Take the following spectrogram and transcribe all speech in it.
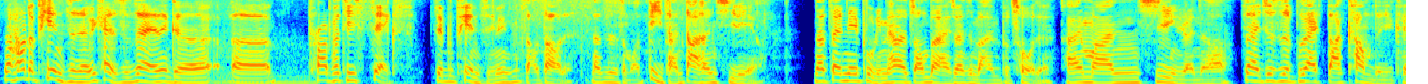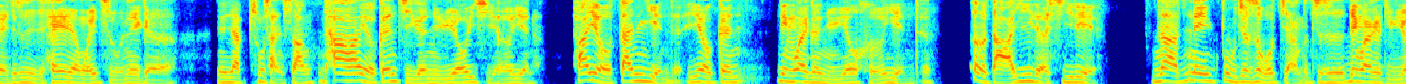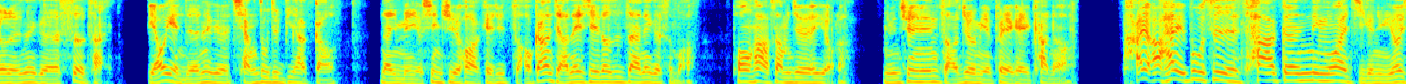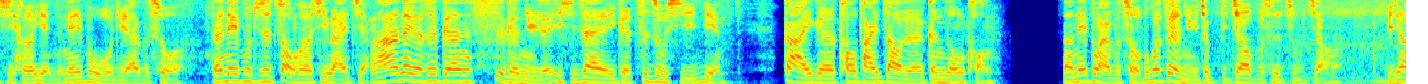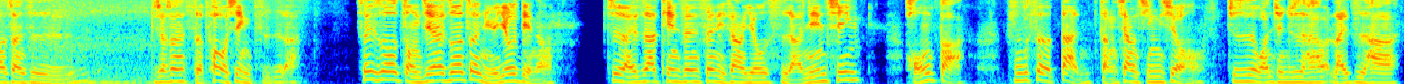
那她的片子呢，一开始是在那个呃《Property Sex》这部片子里面找到的，那是什么地产大亨系列啊？那在那部里面，他的装扮还算是蛮不错的，还蛮吸引人的哈。再就是 Black.com 的也可以，就是以黑人为主那个那家出产商，他有跟几个女优一起合演他有单演的，也有跟另外一个女优合演的二打一的系列。那那一部就是我讲的，就是另外一个女优的那个色彩表演的那个强度就比较高。那你们有兴趣的话，可以去找。我刚刚讲那些都是在那个什么 Pornhub 上面就会有了。你们去那边找就免费可以看哦。还有啊，还有一部是他跟另外几个女优一起合演的那一部，我觉得还不错。但那一部就是综合性来讲啊，那个是跟四个女的一起在一个自助洗衣店尬一个偷拍照的跟踪狂，那那部还不错。不过这个女的就比较不是主角，比较算是比较算是 support 性质的啦。所以说总结来说，这个女的优点哦，就来自她天生身体上的优势啊，年轻、红发、肤色淡、长相清秀，就是完全就是他来自他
